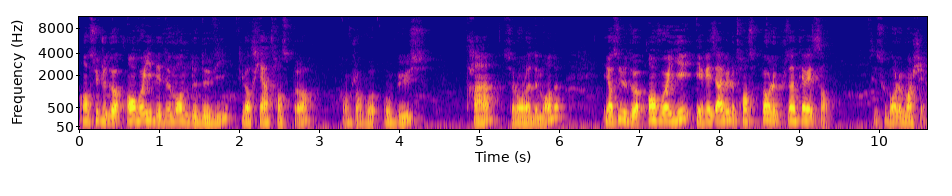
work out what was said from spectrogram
Ensuite, je dois envoyer des demandes de devis lorsqu'il y a un transport. Donc j'envoie au bus, train, selon la demande et ensuite je dois envoyer et réserver le transport le plus intéressant. C'est souvent le moins cher.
